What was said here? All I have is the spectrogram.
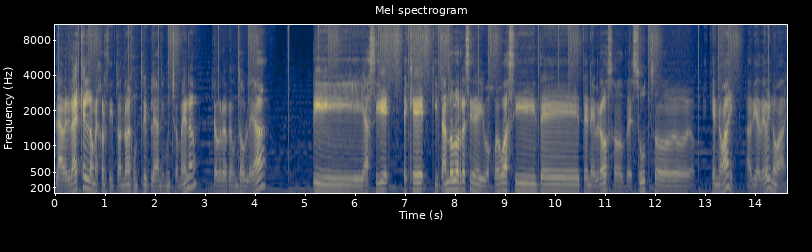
La verdad es que es lo mejorcito. No es un triple A ni mucho menos. Yo creo que es un doble A. Y así es que quitando los Resident Evil, juegos así de tenebrosos, de susto, es que no hay. A día de hoy no hay.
